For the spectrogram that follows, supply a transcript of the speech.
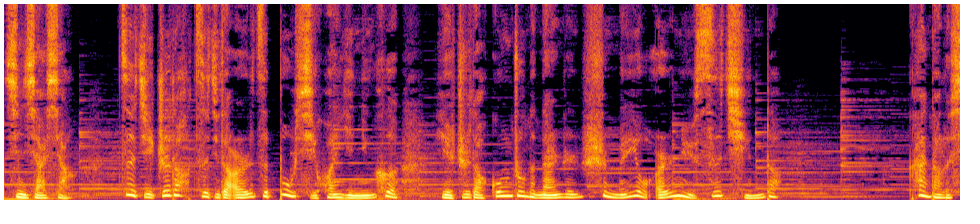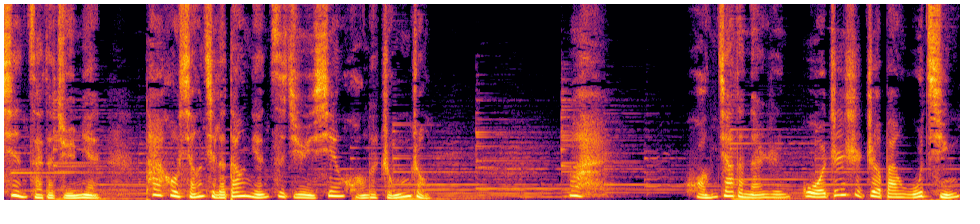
心下想，自己知道自己的儿子不喜欢尹宁鹤，也知道宫中的男人是没有儿女私情的。看到了现在的局面，太后想起了当年自己与先皇的种种。唉，皇家的男人果真是这般无情。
